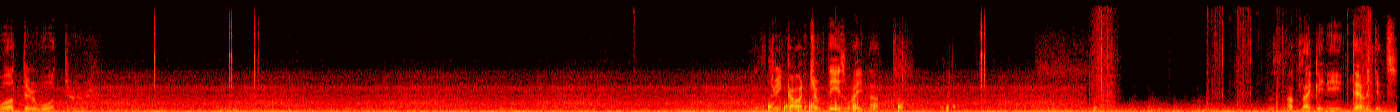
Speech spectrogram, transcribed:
Water, water. Let's drink a bunch of these, why not? It's not like any intelligence.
